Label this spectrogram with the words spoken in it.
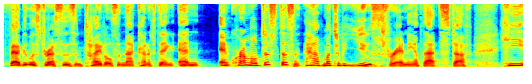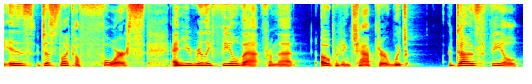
fabulous dresses and titles and that kind of thing. And and Cromwell just doesn't have much of a use for any of that stuff. He is just like a force. And you really feel that from that opening chapter, which does feel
